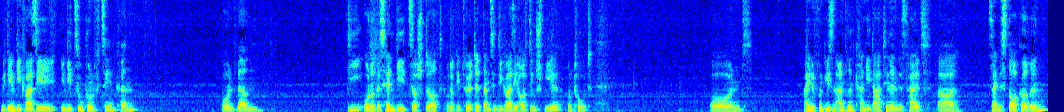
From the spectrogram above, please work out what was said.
mit dem die quasi in die Zukunft sehen können. Und werden die oder das Handy zerstört oder getötet, dann sind die quasi aus dem Spiel und tot. Und eine von diesen anderen Kandidatinnen ist halt äh, seine Stalkerin,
